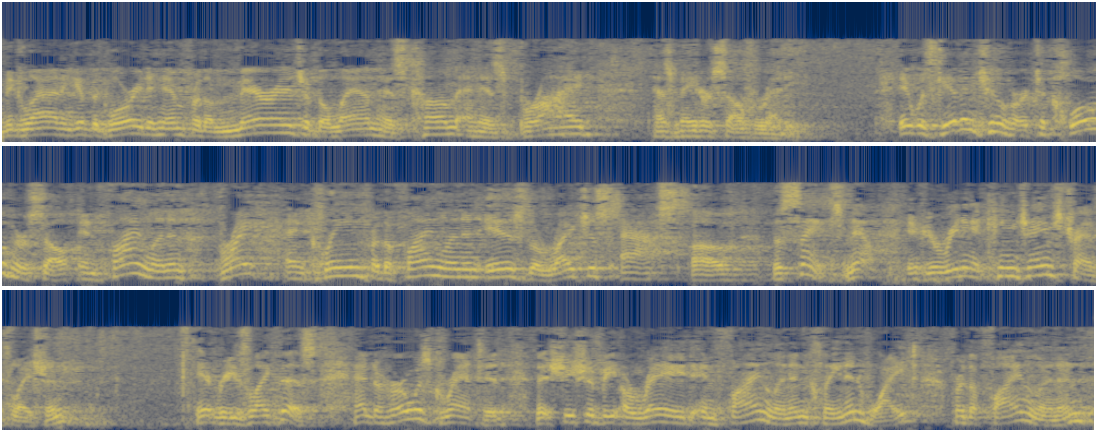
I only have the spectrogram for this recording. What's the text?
Be glad and give the glory to him for the marriage of the Lamb has come and his bride has made herself ready. It was given to her to clothe herself in fine linen, bright and clean, for the fine linen is the righteous acts of the saints. Now, if you're reading a King James translation, it reads like this, And to her was granted that she should be arrayed in fine linen, clean and white, for the fine linen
